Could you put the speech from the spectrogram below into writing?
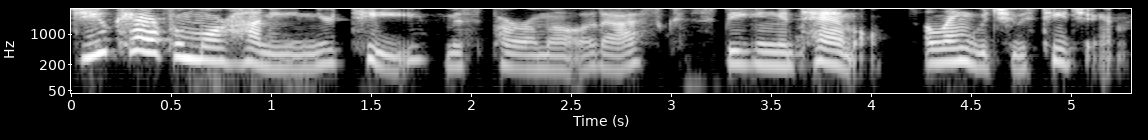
Do you care for more honey in your tea? Miss Perumal had asked, speaking in Tamil, a language she was teaching him.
